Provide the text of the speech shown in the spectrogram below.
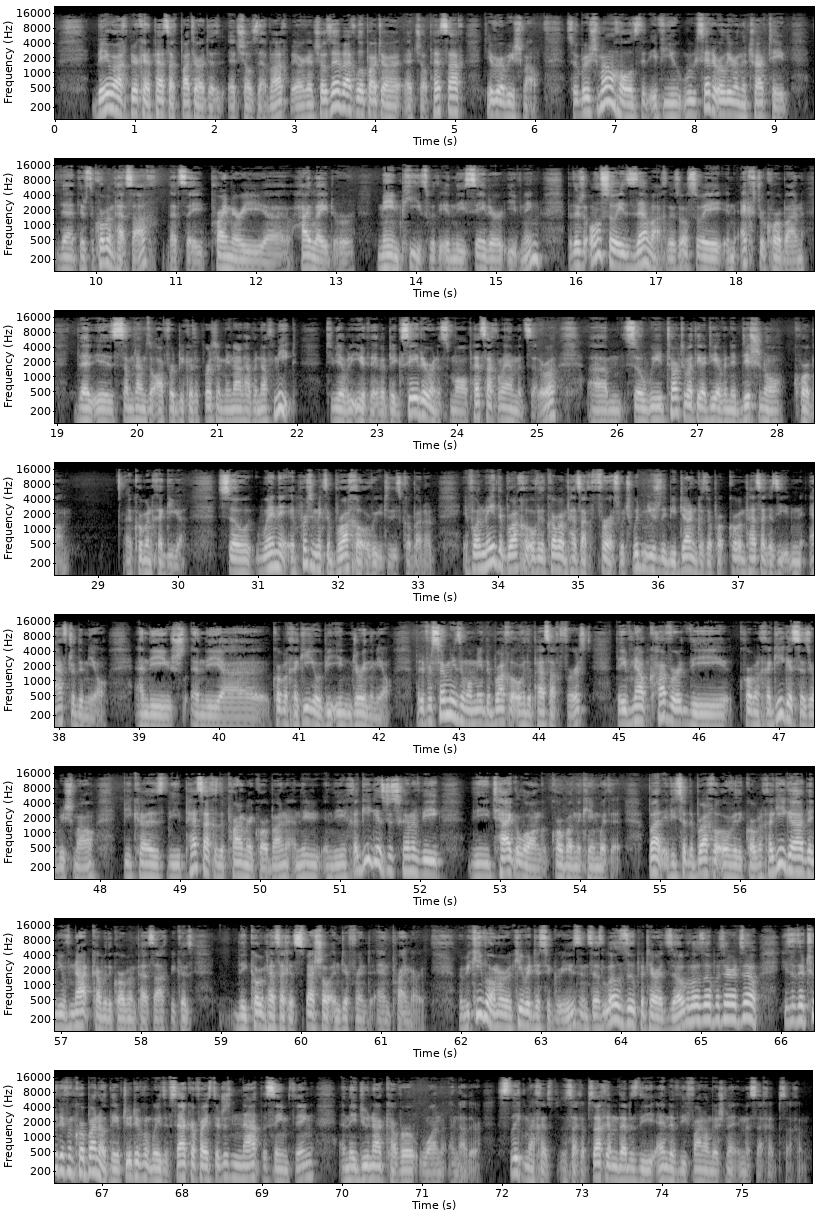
Beirach birkat pesach patar et shel zevach. Beirach shel zevach lo patar et shel pesach. Div Rabbi Yishmael. So Rabbi Yishmael holds that if you, we said earlier in the tractate that there's the korban pesach. That's a primary uh, highlight or main piece within the Seder evening. But there's also a zevach, there's also a, an extra korban that is sometimes offered because a person may not have enough meat to be able to eat if they have a big Seder and a small Pesach lamb, etc. Um, so we talked about the idea of an additional korban a korban chagiga. So when a person makes a bracha over each of these korbanot, if one made the bracha over the korban pesach first, which wouldn't usually be done because the korban pesach is eaten after the meal, and the and the uh, korban chagiga would be eaten during the meal. But if for some reason one made the bracha over the pesach first, they've now covered the korban chagiga, says Rabbi Shmuel, because the pesach is the primary korban, and the and the chagiga is just kind of the the tag along korban that came with it. But if you said the bracha over the korban chagiga, then you've not covered the korban pesach because the Korban Pesach is special and different and primary. Rabbi Akiva, Rabbi Akiva disagrees and says, Lo zu pateret zo, lo zo pateret. He says they're two different korbanot. They have two different ways of sacrifice. They're just not the same thing, and they do not cover one another. Slik Masechet Pesachim, that is the end of the final Mishnah in Masechet Pesachim.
